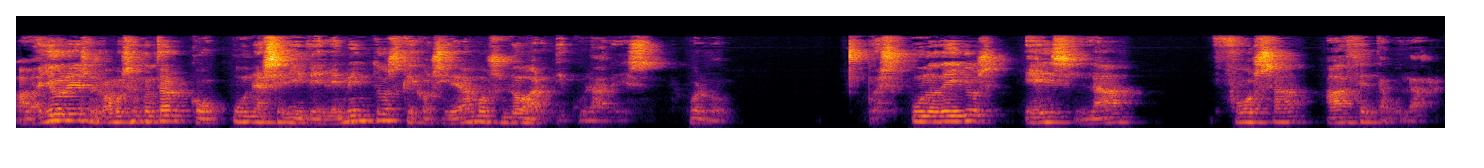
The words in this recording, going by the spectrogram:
A mayores nos vamos a encontrar con una serie de elementos que consideramos no articulares, ¿de acuerdo? Pues uno de ellos es la fosa acetabular.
